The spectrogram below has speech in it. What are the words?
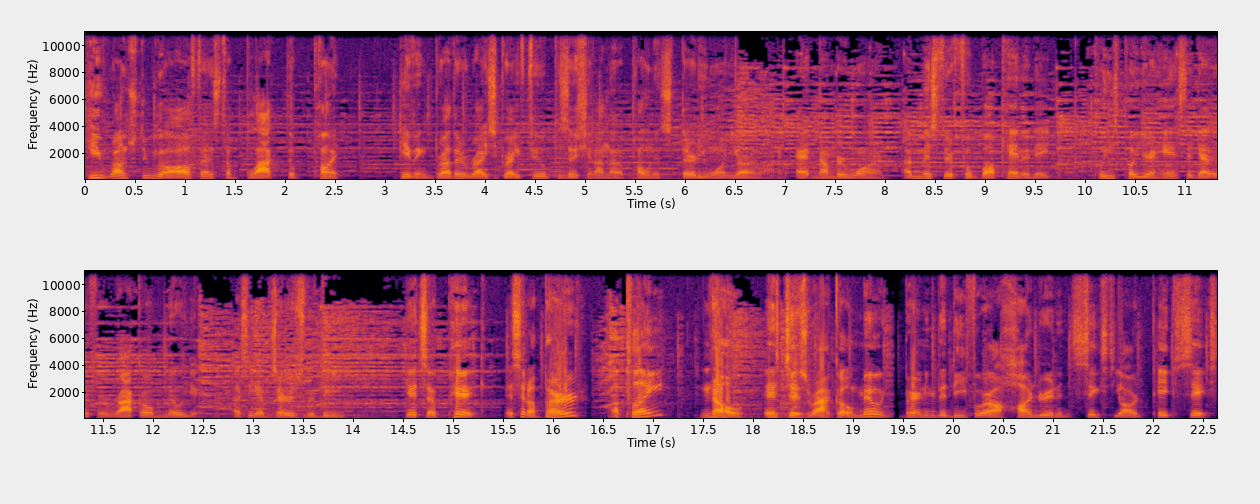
He runs through the offense to block the punt giving Brother Rice great field position on the opponent's 31 yard line. At number one, a Mr. Football candidate. Please put your hands together for Rocco Million as he observes the D. Gets a pick. Is it a bird? A plane? No, it's just Rocco Million. Burning the D for a 106 yard pick six,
